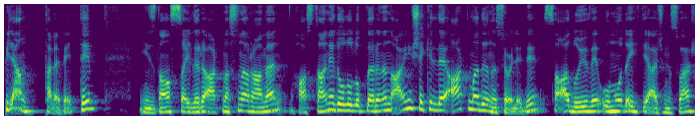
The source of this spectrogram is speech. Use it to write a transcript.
plan talep etti. İnsidans sayıları artmasına rağmen hastane doluluklarının aynı şekilde artmadığını söyledi. Sağduyu ve umuda ihtiyacımız var.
